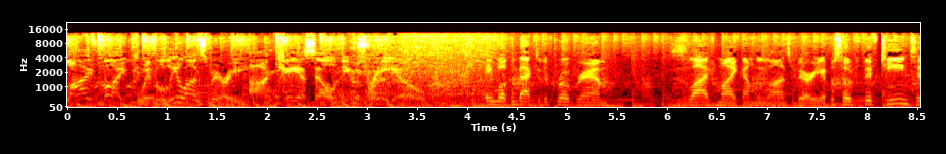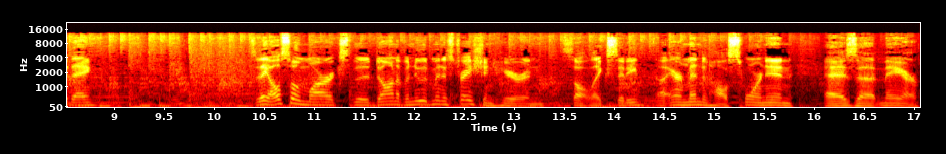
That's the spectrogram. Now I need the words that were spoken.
Live Mike with Lee Lonsberry on KSL News Radio. Hey, welcome back to the program. This is Live Mike. I'm Lee Lonsberry. Episode 15 today. Today also marks the dawn of a new administration here in Salt Lake City. Uh, Erin Mendenhall sworn in as uh, mayor.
